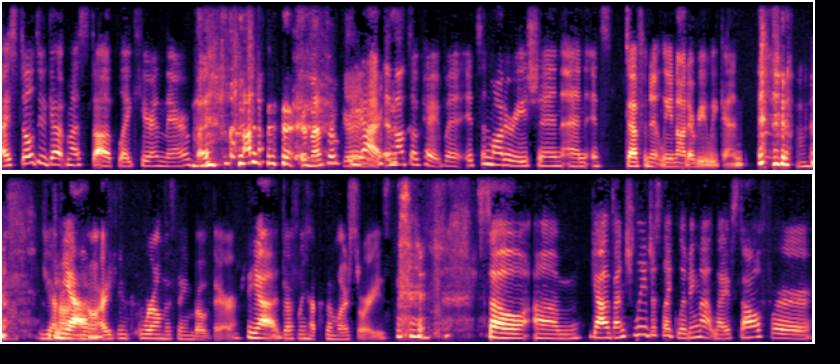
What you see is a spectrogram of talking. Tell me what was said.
I still do get messed up like here and there, but and that's okay. yeah, and that's okay. But it's in moderation, and it's definitely not every weekend. Mhm. Yeah. Yeah. No, I think we're on the same boat there. yeah. Definitely have similar stories. so, um, yeah, eventually, just like living that lifestyle for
